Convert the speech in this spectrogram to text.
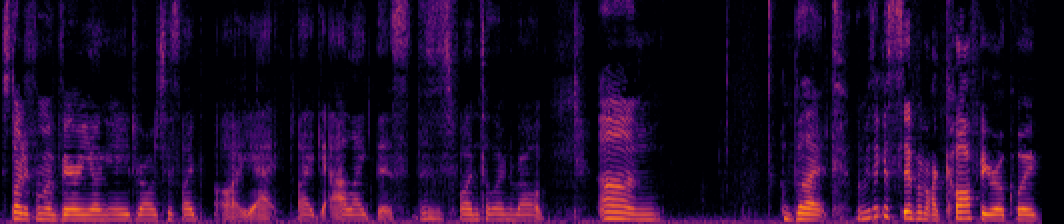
started from a very young age where I was just like, oh yeah, like I like this. This is fun to learn about. Um, but let me take a sip of my coffee real quick.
